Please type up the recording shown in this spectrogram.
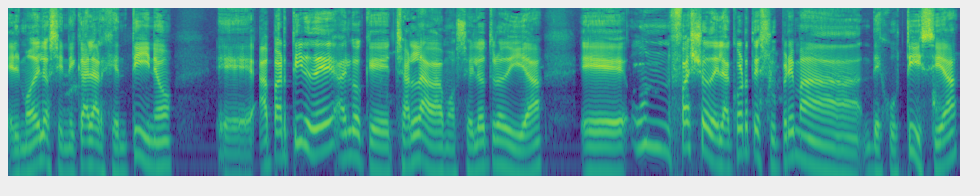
el modelo sindical argentino. Eh, a partir de algo que charlábamos el otro día, eh, un fallo de la Corte Suprema de Justicia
